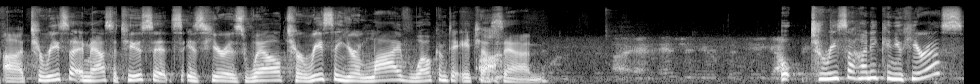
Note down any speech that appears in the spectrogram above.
Uh, Teresa in Massachusetts is here as well. Teresa, you're live. Welcome to HSN. Ah. Oh, Teresa, honey, can you hear us?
